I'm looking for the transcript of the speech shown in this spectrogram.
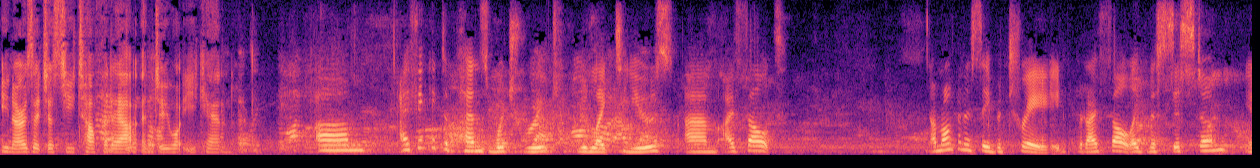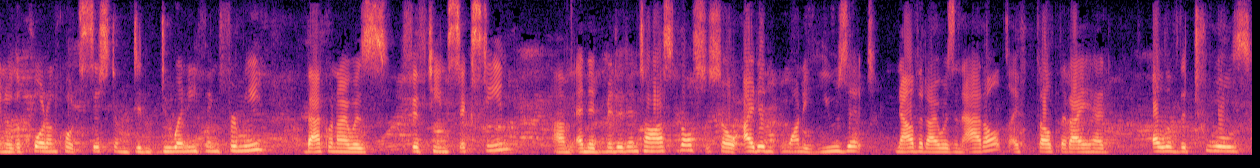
You know, is it just you tough it out and do what you can? Um, I think it depends which route you'd like to use. Um, I felt, I'm not going to say betrayed, but I felt like the system, you know, the quote unquote system didn't do anything for me back when I was 15, 16 um, and admitted into hospital. So, so I didn't want to use it now that I was an adult. I felt that I had all of the tools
